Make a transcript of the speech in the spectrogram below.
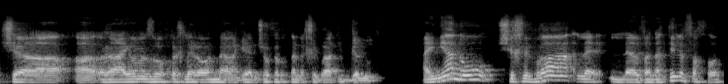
שהרעיון הזה הופך לרעיון מארגן שהופך אותן לחברת התגלות. העניין הוא שחברה, להבנתי לפחות,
